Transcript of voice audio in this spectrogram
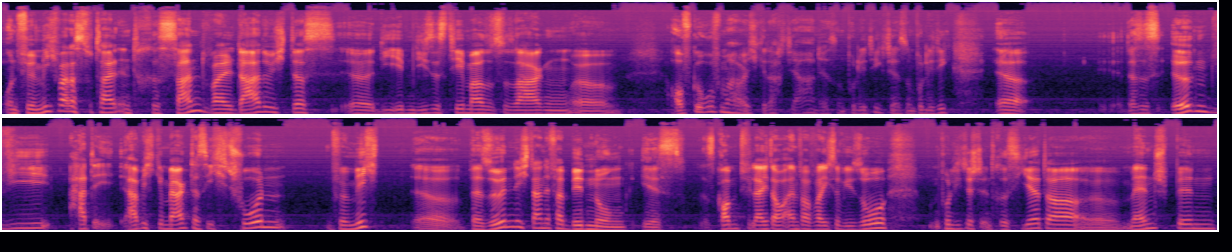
Und für mich war das total interessant, weil dadurch, dass äh, die eben dieses Thema sozusagen äh, aufgerufen haben, habe ich gedacht, ja, der ist in Politik, der ist in Politik. Äh, das ist irgendwie, habe ich gemerkt, dass ich schon für mich äh, persönlich da eine Verbindung ist. Es kommt vielleicht auch einfach, weil ich sowieso ein politisch interessierter äh, Mensch bin,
